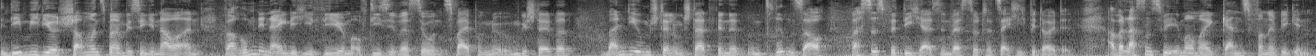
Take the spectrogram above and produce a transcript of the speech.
In dem Video schauen wir uns mal ein bisschen genauer an, warum denn eigentlich Ethereum auf diese Version 2.0 umgestellt wird, wann die Umstellung stattfindet und drittens auch, was das für dich als Investor tatsächlich bedeutet. Aber lass uns wie immer mal ganz vorne beginnen.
